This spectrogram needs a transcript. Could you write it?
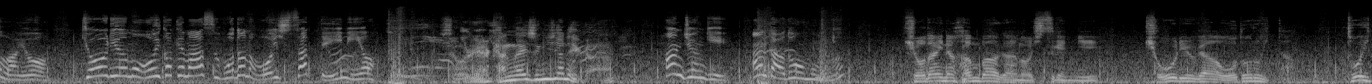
うわよ。恐竜も追いかけ回すほどの美味しさって意味よ。そりゃ考えすぎじゃねえか。ハン・ジュンギあんたはどう思う？巨大なハンバーガーの出現に恐竜が驚いたといっ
